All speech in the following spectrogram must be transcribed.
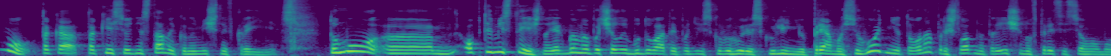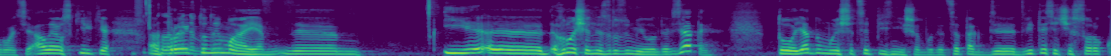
Ну, така, такий сьогодні стан економічний в країні. Тому е, оптимістично, якби ми почали будувати Подільсько-Вигурівську лінію прямо сьогодні, то вона прийшла б на Троєщину в 37-му році. Але оскільки е, Але ми проєкту не немає е, і е, гроші не зрозуміло де взяти, то я думаю, що це пізніше буде. Це так 2040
